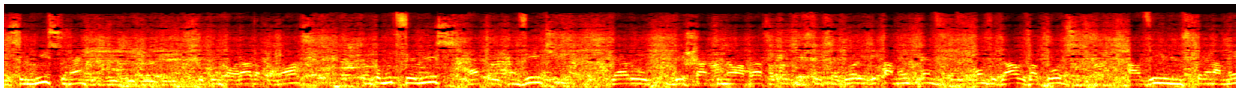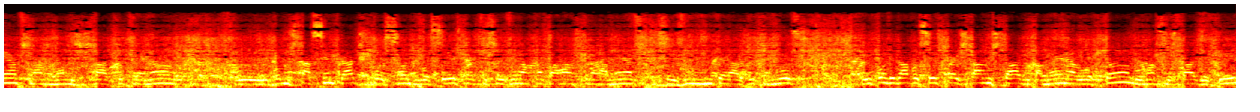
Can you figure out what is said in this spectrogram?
desse início né, de, de, de temporada para nós. Então estou muito feliz né, pelo convite. Quero deixar aqui meu abraço a todos os torcedores e também convidá-los a todos a vir nos treinamentos, né, nós vamos estar aqui treinando e vamos estar sempre à disposição de vocês para que vocês venham acompanhar os treinamentos, que vocês venham interagir conosco e convidar vocês para estar no estádio também, né, lotando o nosso estádio aqui,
